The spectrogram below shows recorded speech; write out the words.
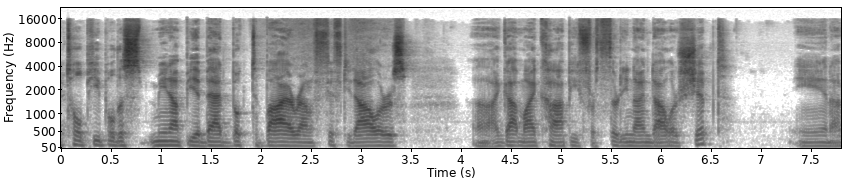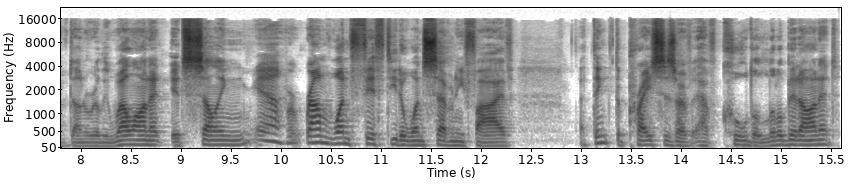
told people this may not be a bad book to buy around $50. Uh, I got my copy for $39 shipped and I've done really well on it. It's selling yeah around 150 to 175. I think the prices are, have cooled a little bit on it,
